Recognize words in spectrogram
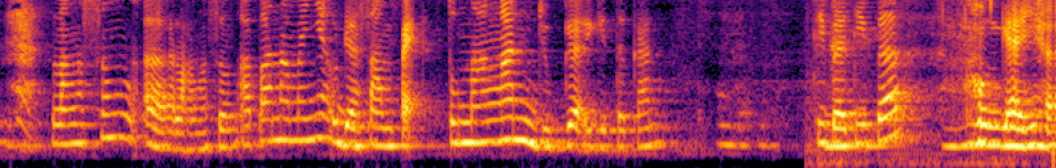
langsung eh, langsung apa namanya udah sampai tunangan juga gitu kan. Tiba-tiba oh enggak ya?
